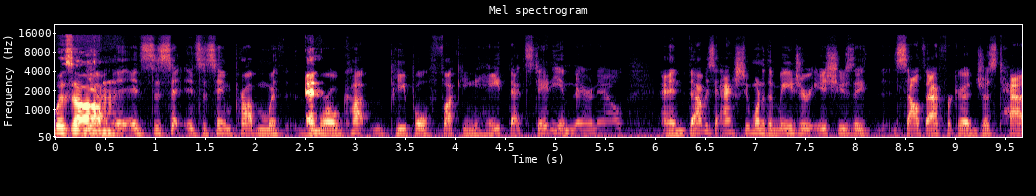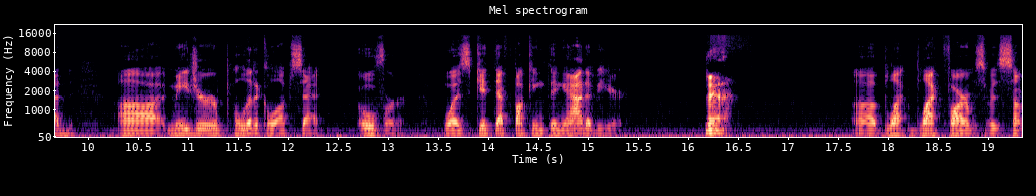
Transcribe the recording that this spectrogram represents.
was um yeah, it's the it's the same problem with the and- World Cup. People fucking hate that stadium there now, and that was actually one of the major issues. They South Africa just had uh, major political upset over was get that fucking thing out of here. yeah. Uh, Black Black Farms was some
